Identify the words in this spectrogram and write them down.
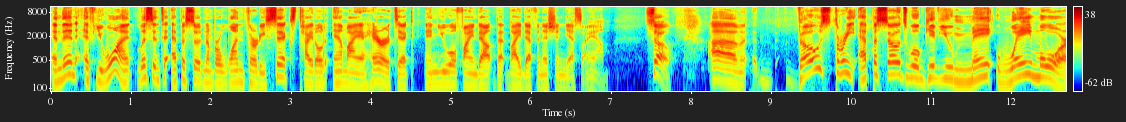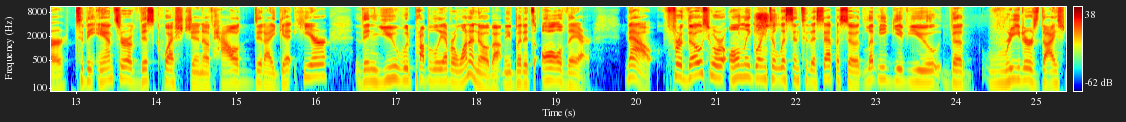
And then, if you want, listen to episode number 136, titled "Am I a Heretic?" and you will find out that by definition, yes, I am. So, um, those three episodes will give you may, way more to the answer of this question of how did I get here than you would probably ever want to know about me, but it's all there. Now, for those who are only going to listen to this episode, let me give you the Reader's Dice.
